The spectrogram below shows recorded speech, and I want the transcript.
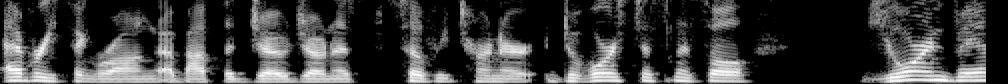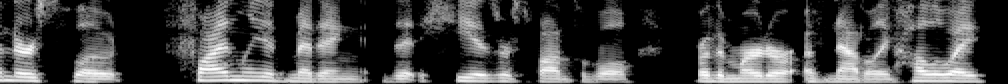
everything wrong about the Joe Jonas, Sophie Turner divorce dismissal, Joran van der Sloot finally admitting that he is responsible for the murder of Natalee Holloway.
